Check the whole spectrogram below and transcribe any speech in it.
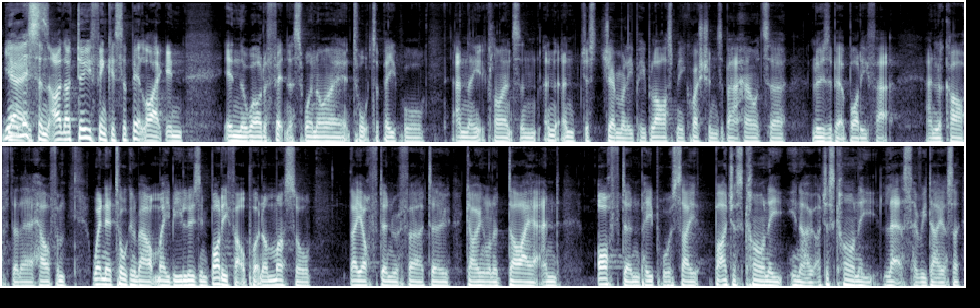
yeah, yeah, listen, I, I do think it's a bit like in in the world of fitness when I talk to people and they clients and, and, and just generally people ask me questions about how to lose a bit of body fat and look after their health. And when they're talking about maybe losing body fat or putting on muscle, they often refer to going on a diet and often people will say, but I just can't eat, you know, I just can't eat lettuce every day or something.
